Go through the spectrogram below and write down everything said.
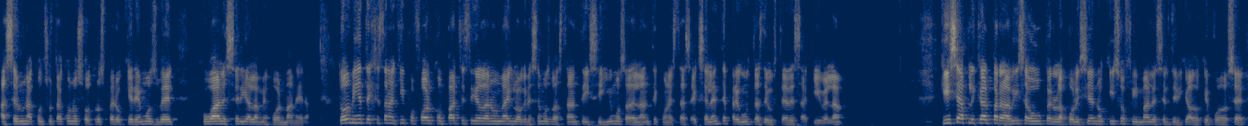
a hacer una consulta con nosotros, pero queremos ver cuál sería la mejor manera. Toda mi gente que están aquí, por favor, comparte este video, dan un like, lo agradecemos bastante y seguimos adelante con estas excelentes preguntas de ustedes aquí, ¿verdad? Quise aplicar para la visa U, pero la policía no quiso firmar el certificado. ¿Qué puedo hacer?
